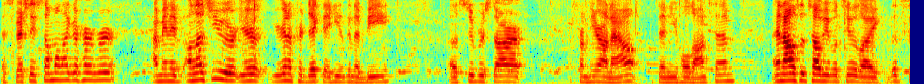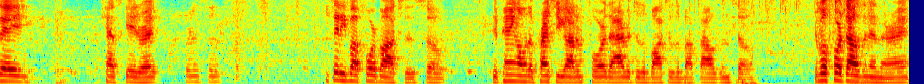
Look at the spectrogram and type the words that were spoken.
especially someone like a Herbert. I mean, if unless you you're you're, gonna predict that he's gonna be a superstar from here on out, then you hold on to them. And I also tell people too, like, let's say Cascade, right? For instance, he said he bought four boxes, so depending on what the price you got him for, the average of the box is about thousand. So you're about four thousand in there, right?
